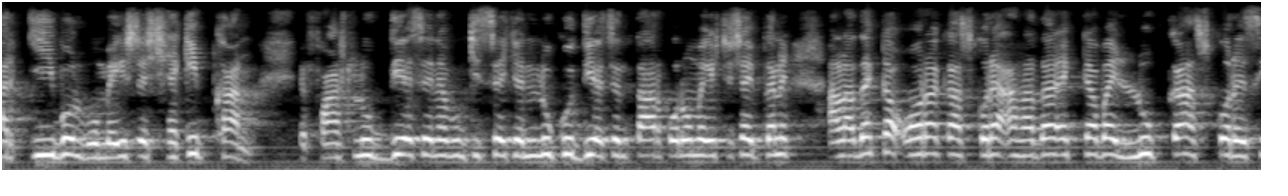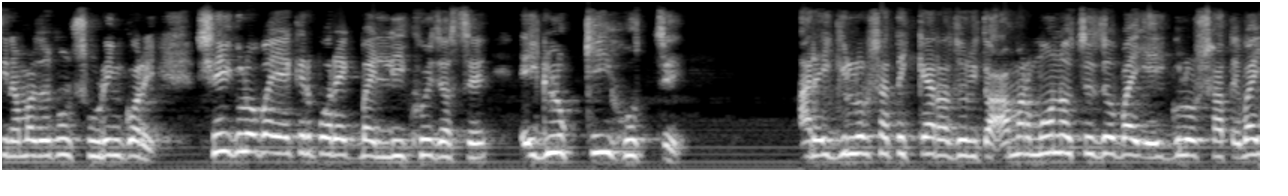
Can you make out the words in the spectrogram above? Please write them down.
আর কি বলব? Megastar Shakib Khan. First look দিয়েছেন এবং কি সেকেন্ড লুকও দিয়েছেন। তারপরও মেগাস্টার শাকিব খানের আলাদা একটা অরা কাজ করে, আলাদা একটা ভাই লুক কাজ করে সিনেমা যখন শুটিং করে, সেইগুলো ভাই একের পর এক ভাই লিক হয়ে যাচ্ছে। এইগুলো কি হচ্ছে? আর এইগুলোর সাথে কারা জড়িত? আমার মনে হচ্ছে যে ভাই এইগুলোর সাথে ভাই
